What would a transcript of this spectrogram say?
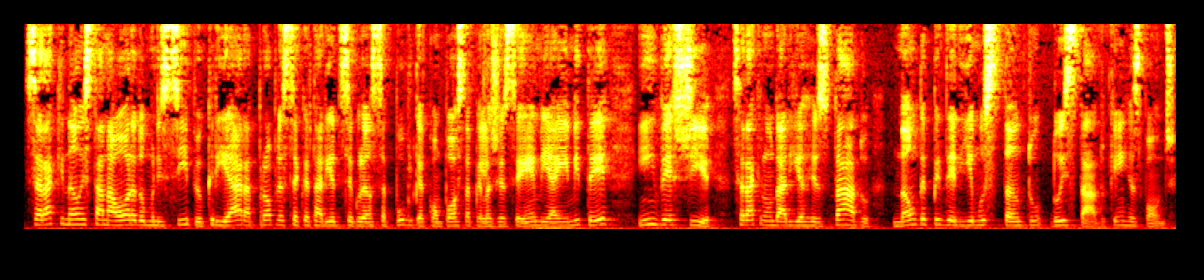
será que não está na hora do município criar a própria Secretaria de Segurança Pública composta pela GCM e AMT e investir? Será que não daria resultado? Não dependeríamos tanto do Estado. Quem responde?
